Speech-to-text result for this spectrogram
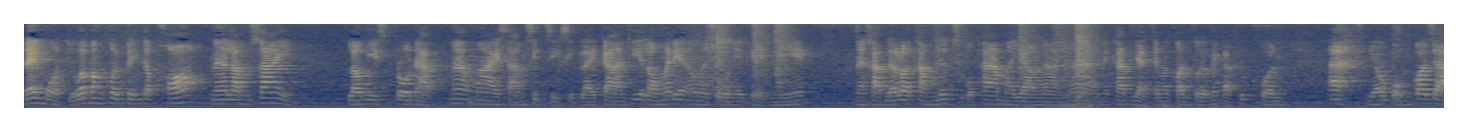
ได้หมดหรือว่าบางคนเป็นกระเพาะนะลำไส้เรามีโปรดักต์มากมาย 30-40 รายการที่เราไม่ได้เอามาโชว์ในเพจนี้นะครับ แล้วเราทำเรื่องสุขภาพมายาวนานมากนะครับ อยากจะมาคอนเฟิร์มให้กับทุกคน อะเดี๋ยวผมก็จะ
